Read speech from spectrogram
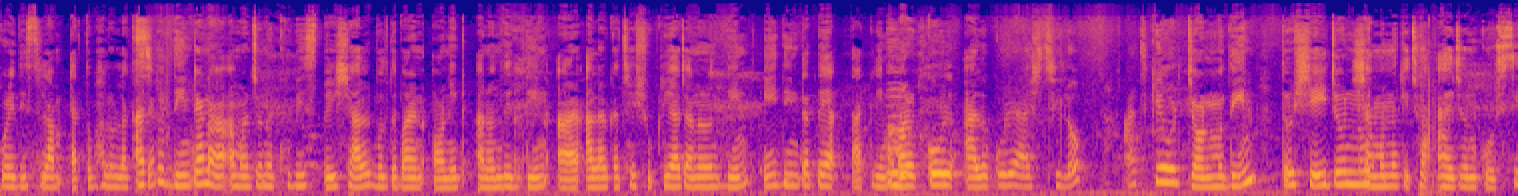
করে দিছিলাম এত ভালো লাগছে। আজকের দিনটা না আমার জন্য খুবই স্পেশাল বলতে পারেন অনেক আনন্দের দিন আর আল্লাহর কাছে শুক্রিয়া জানানোর দিন। এই দিনটাতে তাকরিম আমার কোল আলো করে আসছিল। আজকে ওর জন্মদিন, তো সেই জন্য সামান্য কিছু আয়োজন করছি।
